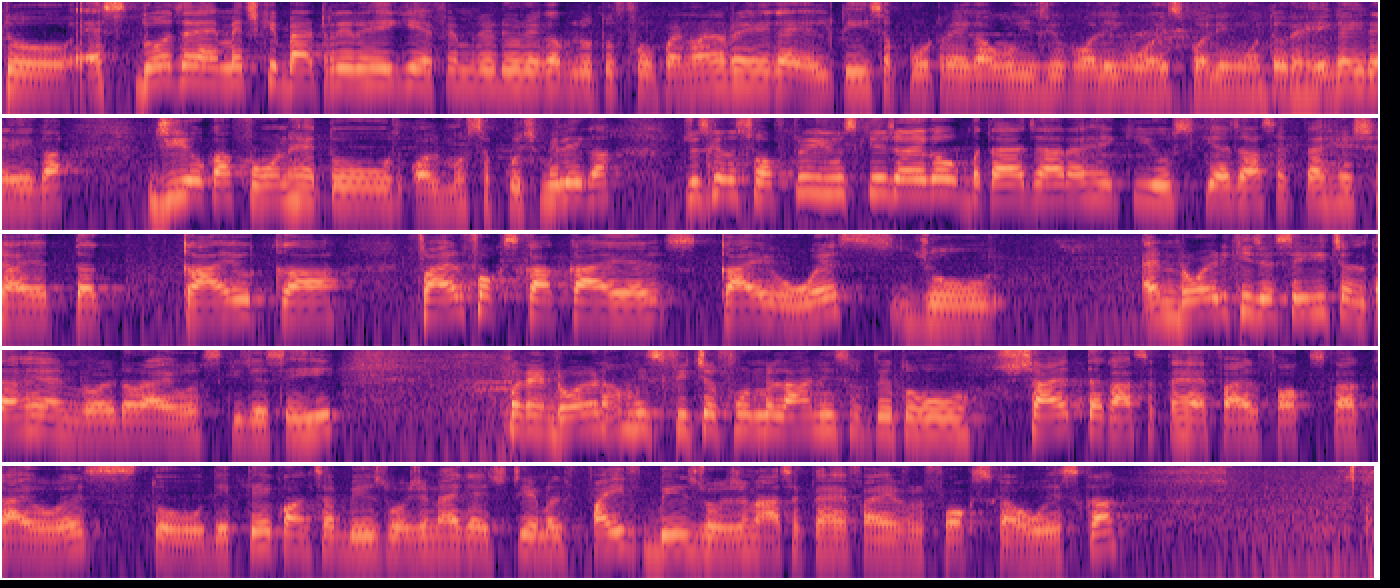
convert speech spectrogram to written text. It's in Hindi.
तो एस, दो हज़ार की बैटरी रहेगी एफ़ एम रेडियो रहेगा ब्लूटूथ फोर पॉइंट वन रहेगा एल टी सपोर्ट रहेगा, वो ईजियो कॉलिंग वॉइस कॉलिंग वो तो रहेगा ही रहेगा। जियो का फ़ोन है तो ऑलमोस्ट सब कुछ मिलेगा। जिसके अंदर सॉफ्टवेयर यूज़ किया जाएगा, वो बताया जा रहा है कि यूज़ किया जा सकता है शायद तक काय का फायरफॉक्स का काय काय ओ जो एंड्रॉयड की जैसे ही चलता है एंड्रॉयड और आईओएस की जैसे ही। पर एंड्रॉयड हम इस फीचर फ़ोन में ला नहीं सकते तो शायद तक आ सकता है फायरफॉक्स का का ओएस तो देखते हैं कौन सा बेस्ड वर्जन आएगा। एच टी बेस्ड वर्जन आ सकता है फायरफॉक्स का ओएस का।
